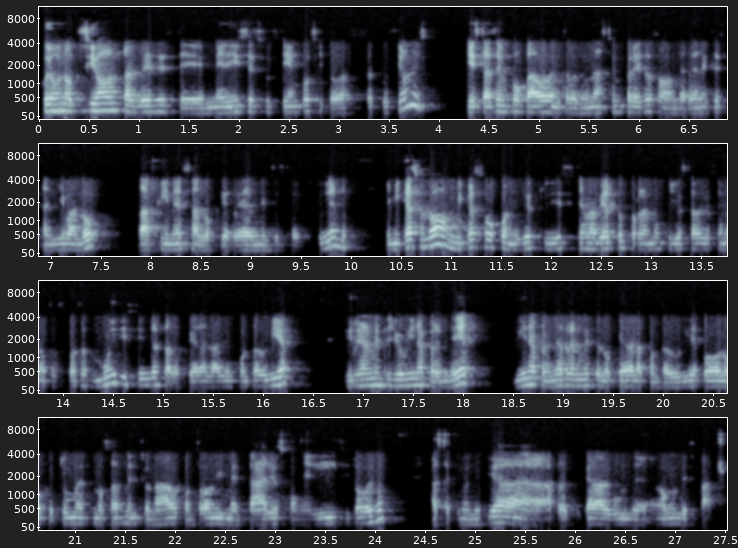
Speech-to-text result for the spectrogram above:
fue una opción, tal vez este, me dices sus tiempos y todas estas cuestiones. Y estás enfocado dentro de unas empresas donde realmente están llevando afines a lo que realmente estás estudiando. En mi caso no, en mi caso cuando yo estudié sistema abierto, pues realmente yo estaba haciendo otras cosas muy distintas a lo que era el área de contaduría y realmente yo vine a aprender vine a aprender realmente lo que era la contaduría, todo lo que tú nos has mencionado, control de inventarios con el INS y todo eso, hasta que me metí a, practicar algún, algún despacho.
